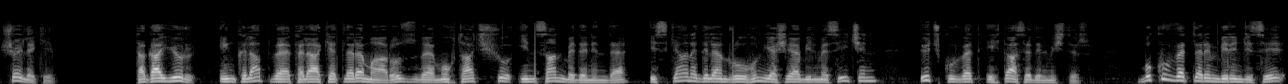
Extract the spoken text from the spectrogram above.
Şöyle ki, tagayyür, inkılap ve felaketlere maruz ve muhtaç şu insan bedeninde iskan edilen ruhun yaşayabilmesi için üç kuvvet ihdas edilmiştir. Bu kuvvetlerin birincisi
